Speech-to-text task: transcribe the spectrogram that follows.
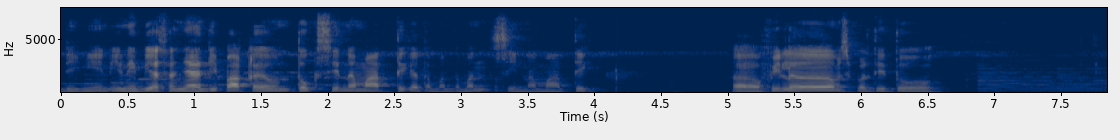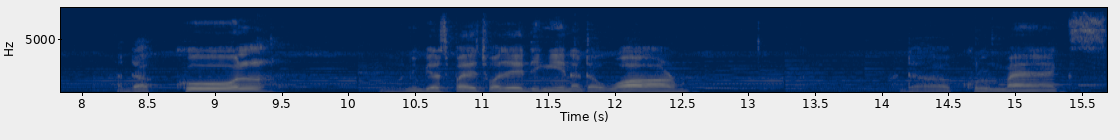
dingin. Ini biasanya dipakai untuk sinematik ya teman-teman. Sinematik uh, film seperti itu. Ada cool, Oh, ini biar supaya cuacanya dingin ada warm ada cool max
